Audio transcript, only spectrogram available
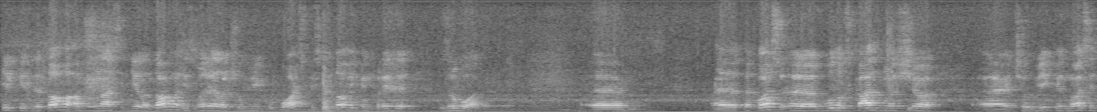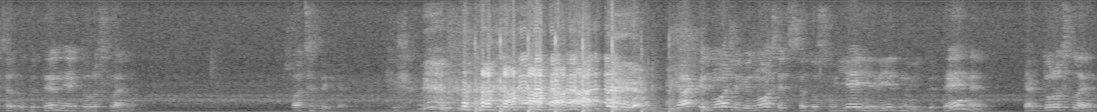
тільки для того, аби вона сиділа вдома і зварила чоловіку борщ після того, як він прийде з роботи. Е, е, також було сказано, що чоловік відноситься до дитини як до рослини. Що це таке? Як він може відноситися до своєї рідної дитини як до рослини?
